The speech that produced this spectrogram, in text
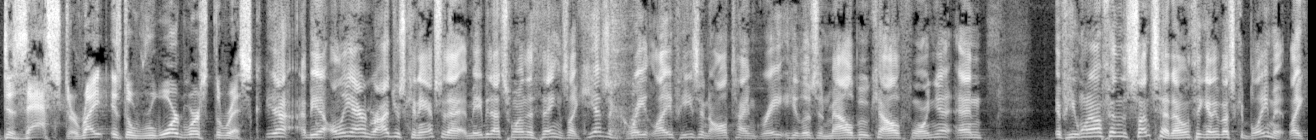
disaster, right? Is the reward worth the risk? Yeah, I mean, only Aaron Rodgers can answer that. And maybe that's one of the things. Like, he has a great life. He's an all time great. He lives in Malibu, California. And if he went off in the sunset, I don't think any of us could blame it. Like,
